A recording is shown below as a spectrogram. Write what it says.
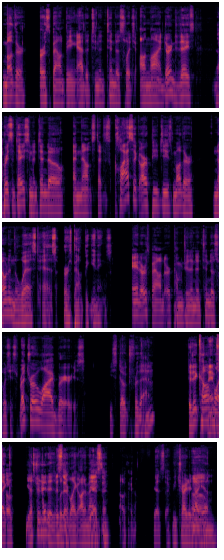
Mother Earthbound being added to Nintendo Switch Online. During today's Yeah. presentation, Nintendo announced that its classic RPG's Mother, known in the West as Earthbound Beginnings, and Earthbound are coming to the Nintendo Switch's retro libraries. You stoked for that? Mhm. Did it come like stoked. yesterday? Did, was there. it like automatic? it's there. thing? okay. yeah, it's there. You tried it out yet? Um,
